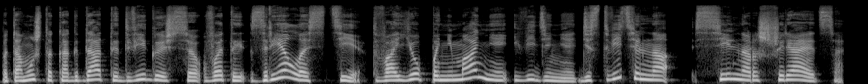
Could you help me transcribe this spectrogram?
Потому что когда ты двигаешься в этой зрелости, твое понимание и видение действительно сильно расширяется.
